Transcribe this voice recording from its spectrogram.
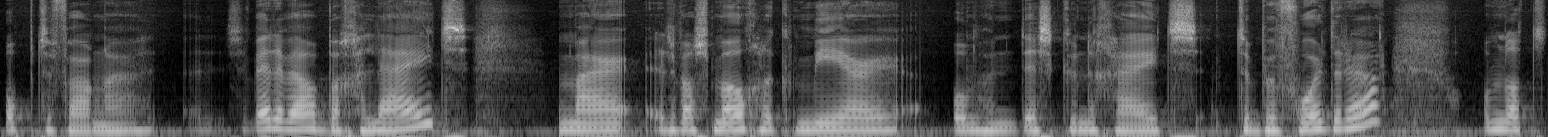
op te vangen. Ze werden wel begeleid, maar er was mogelijk meer om hun deskundigheid te bevorderen. Omdat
